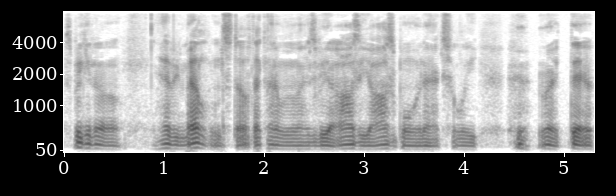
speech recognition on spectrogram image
speaking of heavy metal and stuff, that kind of reminds me of Ozzy Osbourne actually, right there.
